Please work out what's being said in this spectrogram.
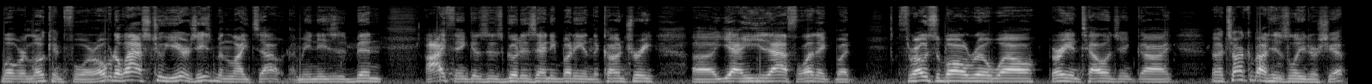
what we're looking for. Over the last two years, he's been lights out. I mean, he's been I think, is as good as anybody in the country. Uh, yeah, he's athletic, but throws the ball real well. Very intelligent guy. Uh, talk about his leadership.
